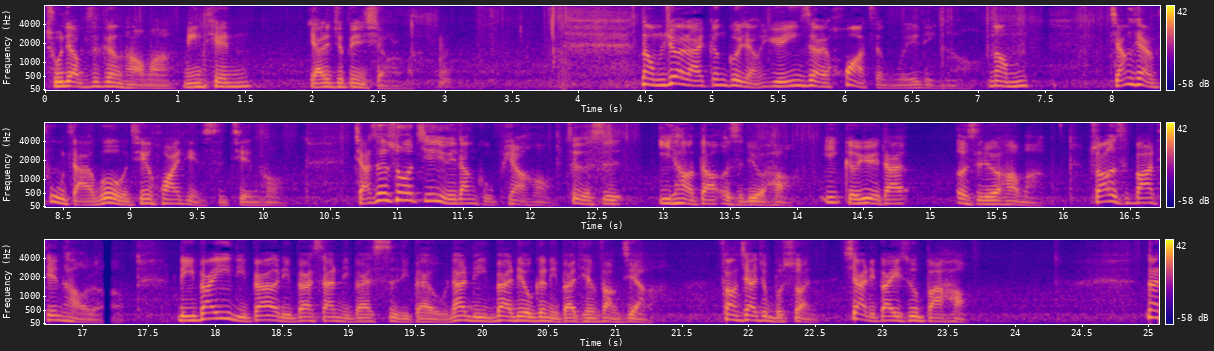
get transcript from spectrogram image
出掉不是更好吗？明天压力就变小了嘛。那我们就要来跟各位讲，原因在化整为零哦。那我们讲起来复杂，不过我今天花一点时间哈。假设说今天有一张股票哈，这个是一号到二十六号，一个月大概二十六号嘛，抓二十八天好了。礼拜一、礼拜二、礼拜三、礼拜四、礼拜五，那礼拜六跟礼拜天放假，放假就不算。下礼拜一是八号。那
